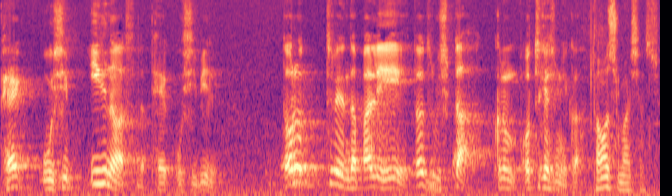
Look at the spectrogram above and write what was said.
151이 나왔습니다. 151. 떨어뜨려야 된다 빨리 떨어뜨리고 싶다. 그럼 어떻게 하십니까? 당화술 마셔야죠.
